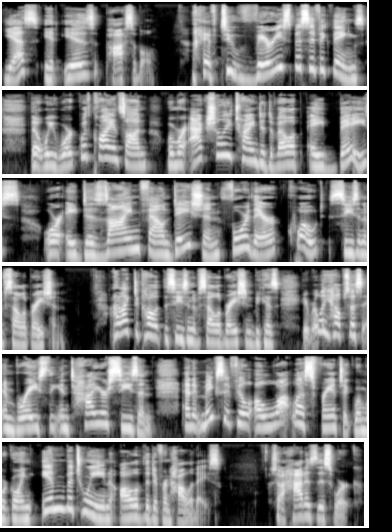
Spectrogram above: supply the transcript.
Yes, it is possible. I have two very specific things that we work with clients on when we're actually trying to develop a base or a design foundation for their quote season of celebration. I like to call it the season of celebration because it really helps us embrace the entire season and it makes it feel a lot less frantic when we're going in between all of the different holidays. So, how does this work?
